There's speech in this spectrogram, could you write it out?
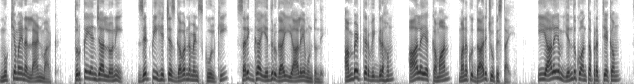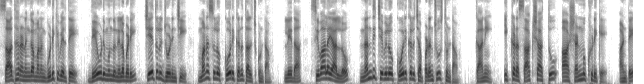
ముఖ్యమైన ల్యాండ్మార్క్. తుర్కయంజాల్లోని జెడ్పీహెచ్ఎస్ గవర్నమెంట్ స్కూల్కి సరిగ్గా ఎదురుగా ఈ ఆలయం ఉంటుంది. అంబేడ్కర్ విగ్రహం ఆలయ కమాన్ మనకు దారి చూపిస్తాయి. ఈ ఆలయం ఎందుకు అంత ప్రత్యేకం? సాధారణంగా మనం గుడికి వెళ్తే దేవుడి ముందు నిలబడి చేతులు జోడించి మనసులో కోరికను తలుచుకుంటాం. లేదా శివాలయాల్లో నంది చెవిలో కోరికలు చెప్పడం చూస్తుంటాం. కాని ఇక్కడ సాక్షాత్తూ ఆ షణ్ముఖుడికే అంటే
